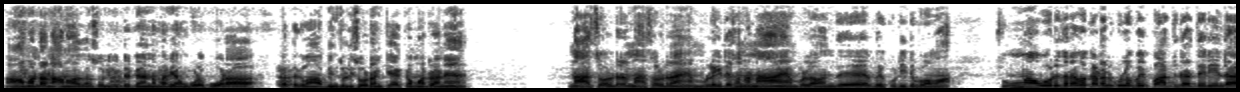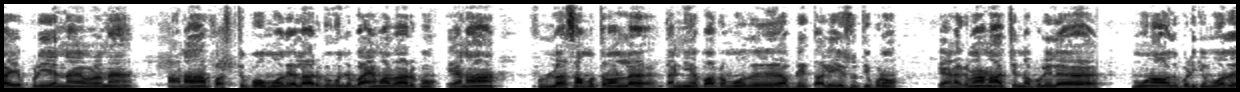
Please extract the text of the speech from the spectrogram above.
ஆமாண்டா நானும் அதான் சொல்லிக்கிட்டு இருக்கேன். இந்த மாதிரி அவன் கூட போடா கற்றுக்கலாம் அப்படின்னு சொல்லி சொல்கிறேன் கேட்க மாட்டானே நான் சொல்கிறேன் நான் சொல்கிறேன் என் பிள்ளைகிட்ட சொன்னேன்னா என் பிள்ளை வந்து அப்படியே கூட்டிகிட்டு போவான். சும்மா ஒரு தடவை கடலுக்குள்ளே போய் பார்த்துட்டா தெரியும்டா எப்படி என்ன எவ்வளோன்னு ஆனால் ஃபஸ்ட்டு போகும்போது எல்லாருக்கும் கொஞ்சம் பயமாக தான் இருக்கும். ஏன்னா ஃபுல்லாக சமுத்திரம்ல தண்ணியை பார்க்கும்போது அப்படியே தலையே சுற்றி போடும் எனக்குன்னா நான் சின்ன புள்ளியில மூணாவது படிக்கும் போது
